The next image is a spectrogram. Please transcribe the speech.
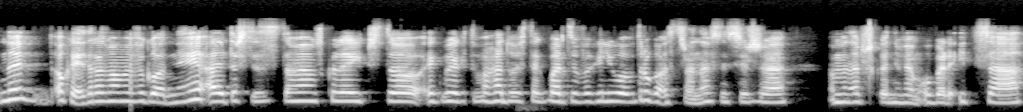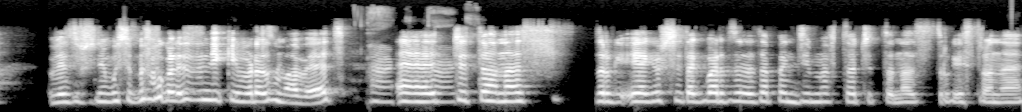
No okej, okay, teraz mamy wygodniej, ale też się zastanawiam z kolei, czy to jakby jak to wahadło się tak bardzo wychyliło w drugą stronę, w sensie, że mamy na przykład, nie wiem, Uber Eatsa, więc już nie musimy w ogóle z nikim rozmawiać. Tak, e, tak. Czy to nas, jak już się tak bardzo zapędzimy w to, czy to nas z drugiej strony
